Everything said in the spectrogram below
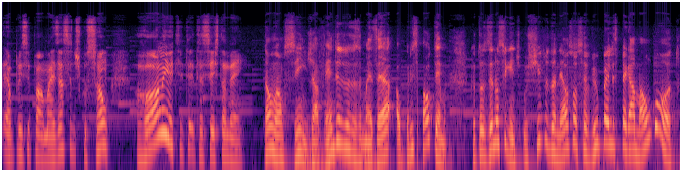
é, o principal, mas essa discussão rola em 86 também. Não, não, sim, já vem desde mas é o principal tema. O que eu tô dizendo é o seguinte: o chifre de Daniel só serviu pra eles pegar mal um com o outro.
